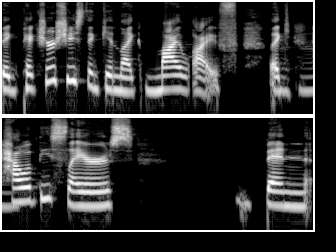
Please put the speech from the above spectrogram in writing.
big picture. She's thinking like my life. Like Mhm. how have these slayers been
